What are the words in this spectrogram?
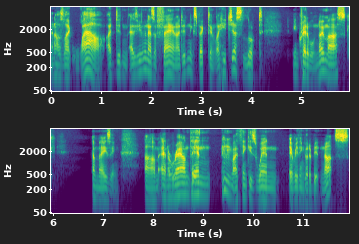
And I was like, wow, I didn't as even as a fan, I didn't expect him. Like he just looked incredible. No mask, amazing. Um, and around then, I think is when everything got a bit nuts.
